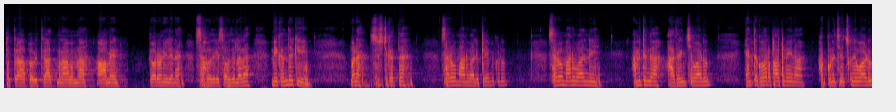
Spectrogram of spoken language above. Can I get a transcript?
పుత్ర పవిత్రాత్మనామం ఆమెన్. గౌరవనీయులైన సహోదరి సహోదరులరా మీకందరికీ మన సృష్టికర్త సర్వమానవాళి ప్రేమికుడు సర్వమానవాళిని అమితంగా ఆదరించేవాడు ఎంత ఘోర పాపినైనా హక్కును చేర్చుకునేవాడు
